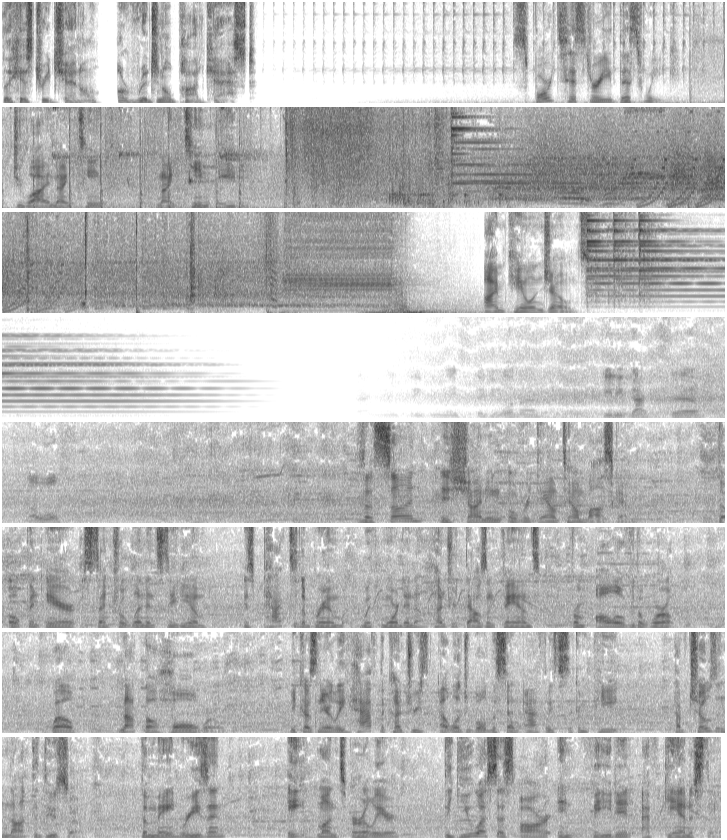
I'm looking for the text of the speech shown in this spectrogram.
the History Channel original podcast. Sports History This Week, July 19th, 1980. I'm Kalen Jones. The sun is shining over downtown Moscow. The open air Central Lenin Stadium is packed to the brim with more than 100,000 fans from all over the world. Well, not the whole world, because nearly half the countries eligible to send athletes to compete have chosen not to do so. The main reason? Eight months earlier, the USSR invaded Afghanistan.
